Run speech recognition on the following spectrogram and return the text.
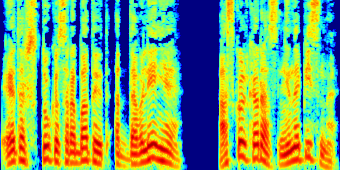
Эта штука срабатывает от давления? А сколько раз, не написано?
